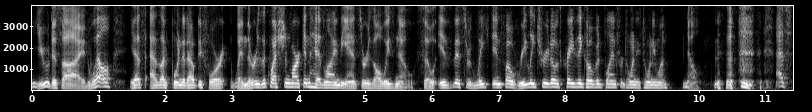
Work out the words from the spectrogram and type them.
You decide. Well, yes, as I've pointed out before, when there is a question mark in the headline, the answer is always no. So, is this leaked info really Trudeau's crazy COVID plan for 2021? No. that's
